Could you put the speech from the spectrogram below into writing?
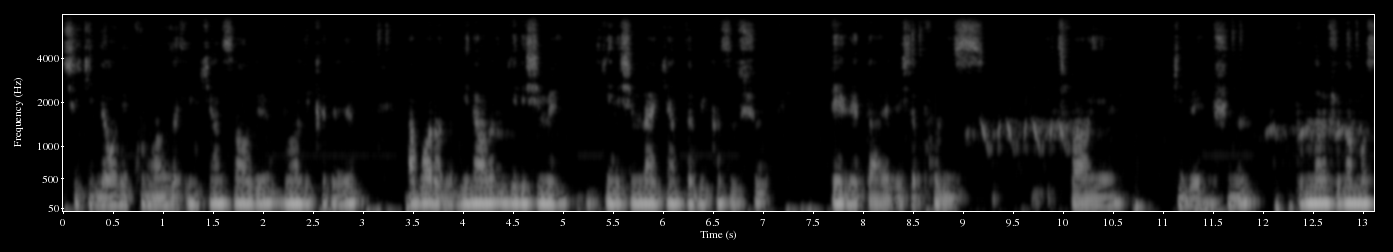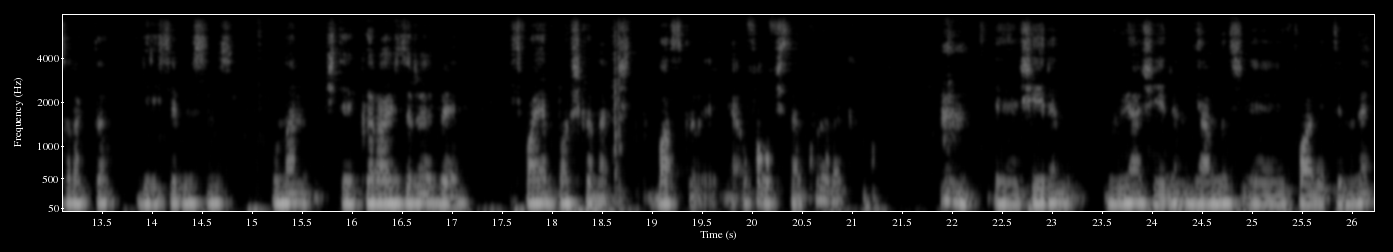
şekilde oraya kurmanıza imkan sağlıyor. Buna dikkat edin. Ha bu arada binaların gelişimi, gelişim derken tabii kasıt şu, devlet daireli işte polis, itfaiye gibi düşünün. Bunlara şuradan basarak da geliştirebilirsiniz. Bunların işte garajları ve itfaiye başkanı, işte baskı, yani ufak ofisler kurarak e, şehrin, büyüyen şehrin yangın e, faaliyetlerinde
